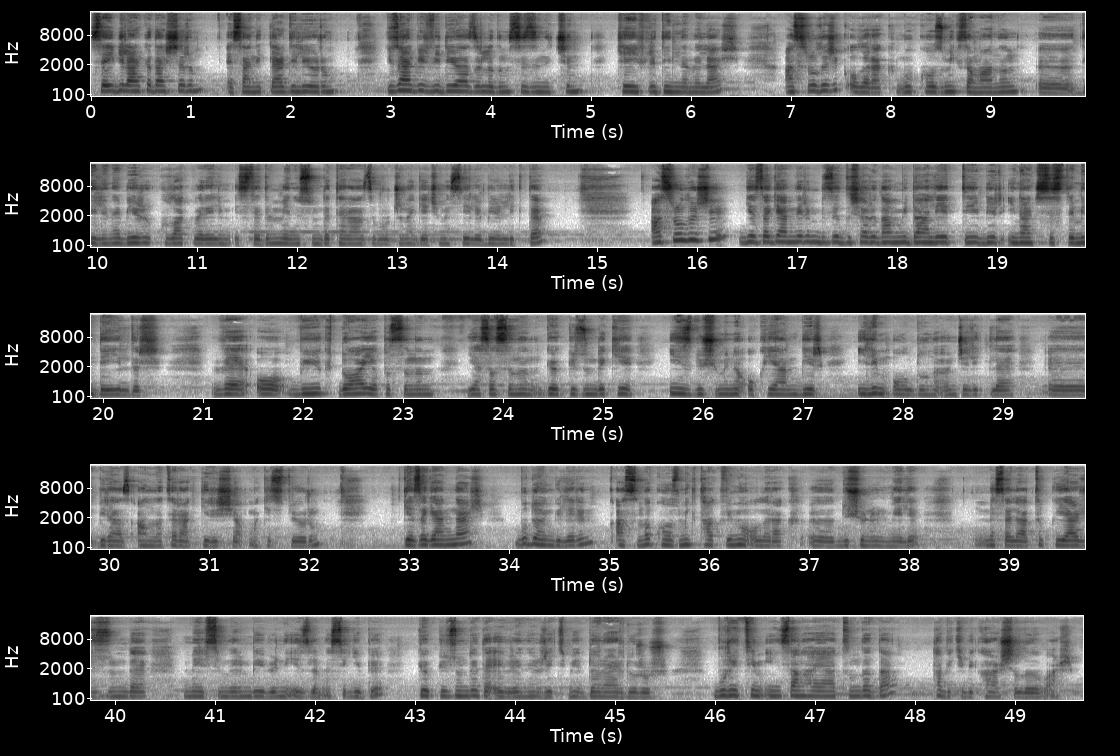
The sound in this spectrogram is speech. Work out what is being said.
Sevgili arkadaşlarım, esenlikler diliyorum. Güzel bir video hazırladım sizin için. Keyifli dinlemeler. Astrolojik olarak bu kozmik zamanın e, diline bir kulak verelim istedim. Venüs'ün de terazi burcuna geçmesiyle birlikte. Astroloji gezegenlerin bize dışarıdan müdahale ettiği bir inanç sistemi değildir. Ve o büyük doğa yapısının, yasasının gökyüzündeki iz düşümünü okuyan bir ilim olduğunu öncelikle e, biraz anlatarak giriş yapmak istiyorum. Gezegenler bu döngülerin aslında kozmik takvimi olarak e, düşünülmeli. Mesela tıpkı yeryüzünde mevsimlerin birbirini izlemesi gibi gökyüzünde de evrenin ritmi döner durur. Bu ritim insan hayatında da tabii ki bir karşılığı var.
